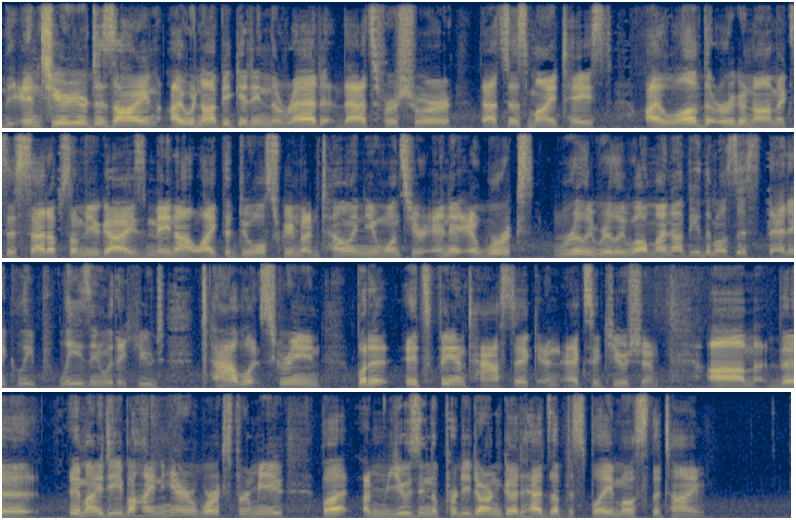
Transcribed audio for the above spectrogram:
The interior design, I would not be getting the red, that's for sure. That's just my taste. I love the ergonomics, this setup. Some of you guys may not like the dual screen, but I'm telling you, once you're in it, it works really, really well. Might not be the most aesthetically pleasing with a huge tablet screen, but it, it's fantastic in execution. Um, the MID behind here works for me, but I'm using the pretty darn good heads-up display most of the time.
